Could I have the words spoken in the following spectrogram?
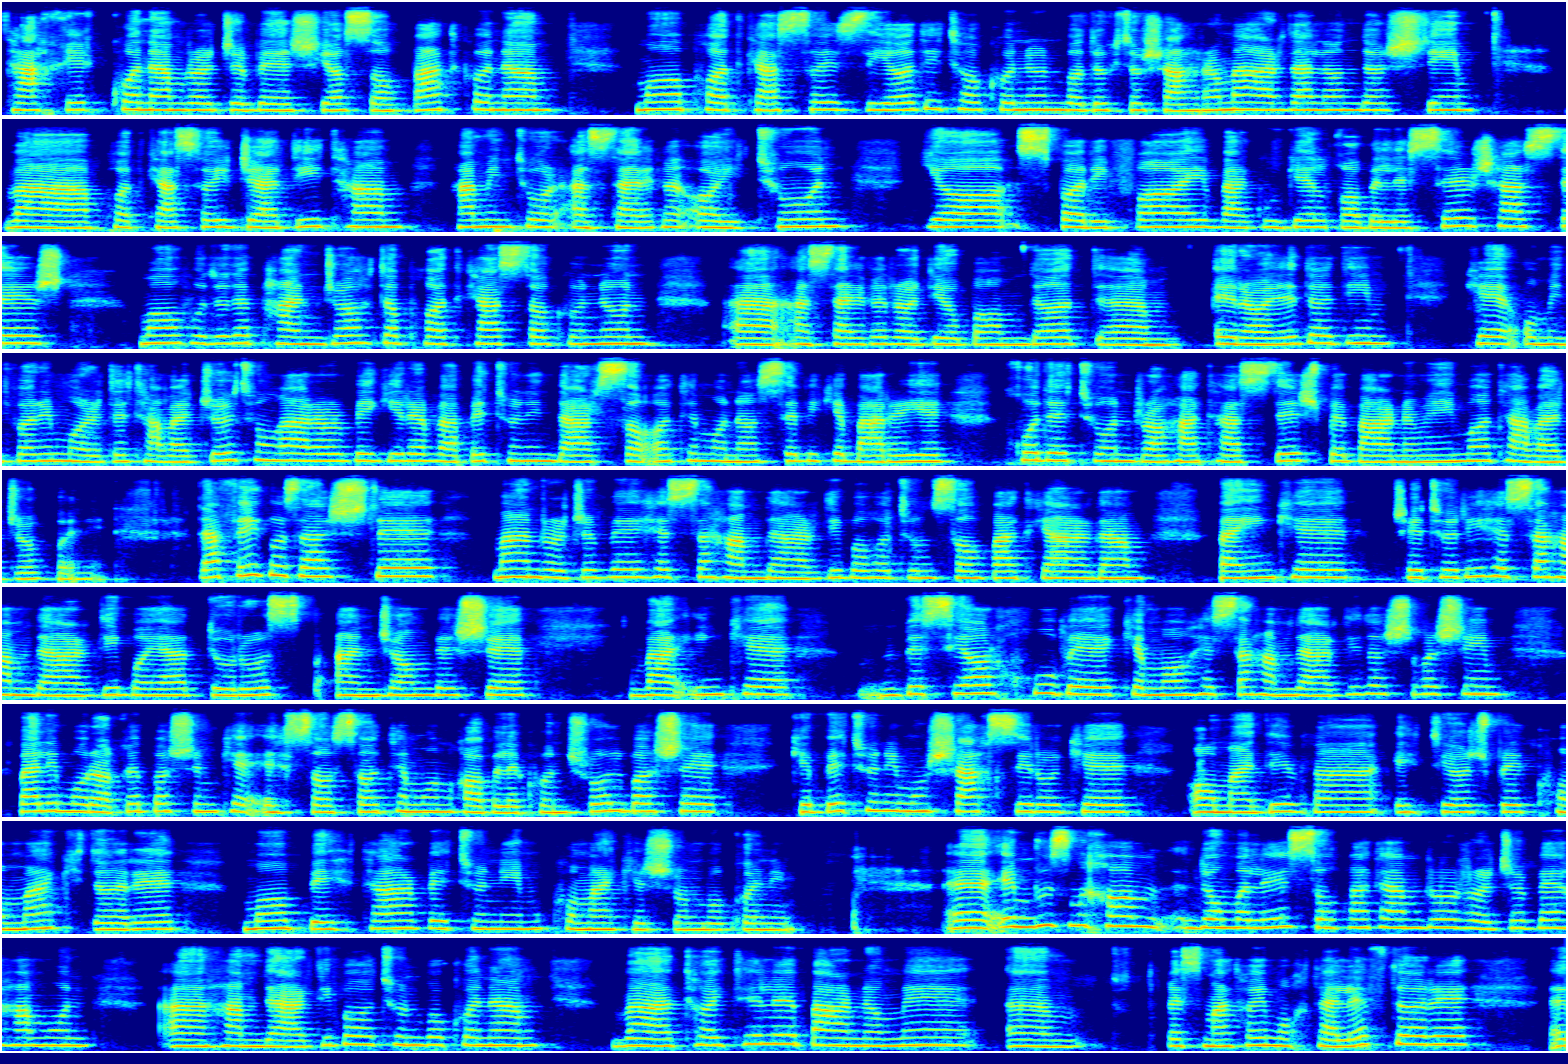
تحقیق کنم راجبش یا صحبت کنم؟ ما پادکست های زیادی تا کنون با دکتر شهرام اردلان داشتیم و پادکست های جدید هم همینطور از طریق آیتونز یا اسپاتیفای و گوگل قابل سرچ هستش. ما حدود پنجاه تا پادکست تا کنون از طریق رادیو بامداد ارائه دادیم که امیدواریم مورد توجهتون قرار بگیره و بتونین در ساعات مناسبی که برای خودتون راحت هستش به برنامه ما توجه کنین. دفعه گذشته من راجع به حس همدردی باهاتون صحبت کردم و اینکه چطوری حس همدردی باید درست انجام بشه و اینکه بسیار خوبه که ما حس همدردی داشته باشیم ولی مراقب باشیم که احساساتمون قابل کنترل باشه که بتونیم اون شخصی رو که آمده و احتیاج به کمک داره ما بهتر بتونیم کمکشون بکنیم. امروز می‌خوام دنباله صحبتم رو راجع به همون همدردی باتون بکنم و تایتل برنامه قسمت های مختلف داره.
